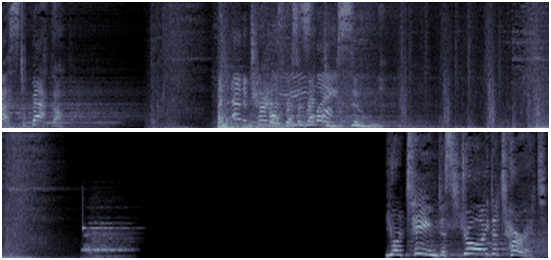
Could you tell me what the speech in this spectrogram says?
Request backup. An enemy Turtle resurrecting slain. soon. Your team destroyed a turret.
